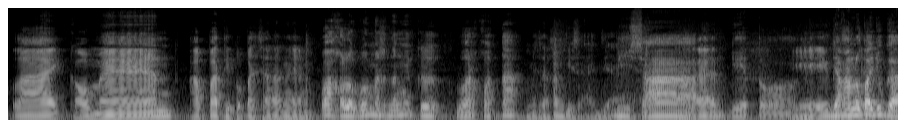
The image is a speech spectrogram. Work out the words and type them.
like, komen apa tipe pacaran yang wah kalau gue mah senengnya ke luar kota misalkan bisa aja Bisa Kan? gitu. Gitu Jangan lupa Cak. juga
